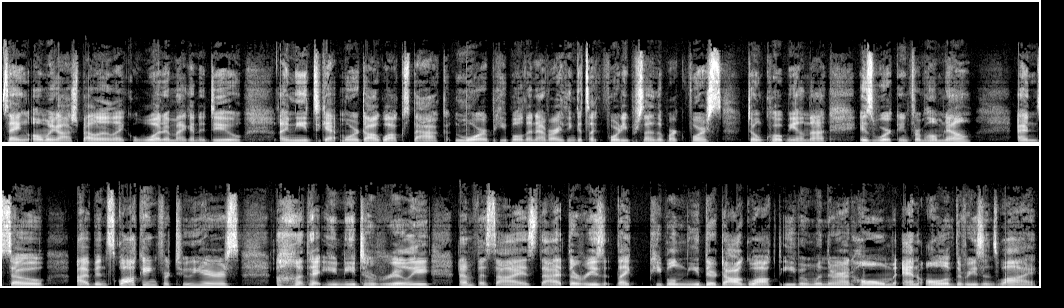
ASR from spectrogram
saying, Oh my gosh, Bella, like, what am I going to do? I need to get more dog walks back. More people than ever. I think it's like 40% of the workforce, don't quote me on that, is working from home now. And so I've been squawking for two years uh, that you need to really emphasize that the reason, like, people need their dog walked even when they're at home and all of the reasons why.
